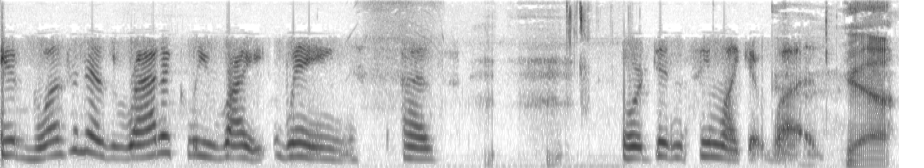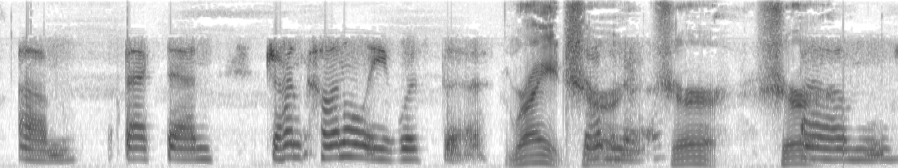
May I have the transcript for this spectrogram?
It wasn't as radically right wing as, or didn't seem like it was Yeah, um, back then. John Connally was the, right. Sure, Governor. sure, sure. um,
